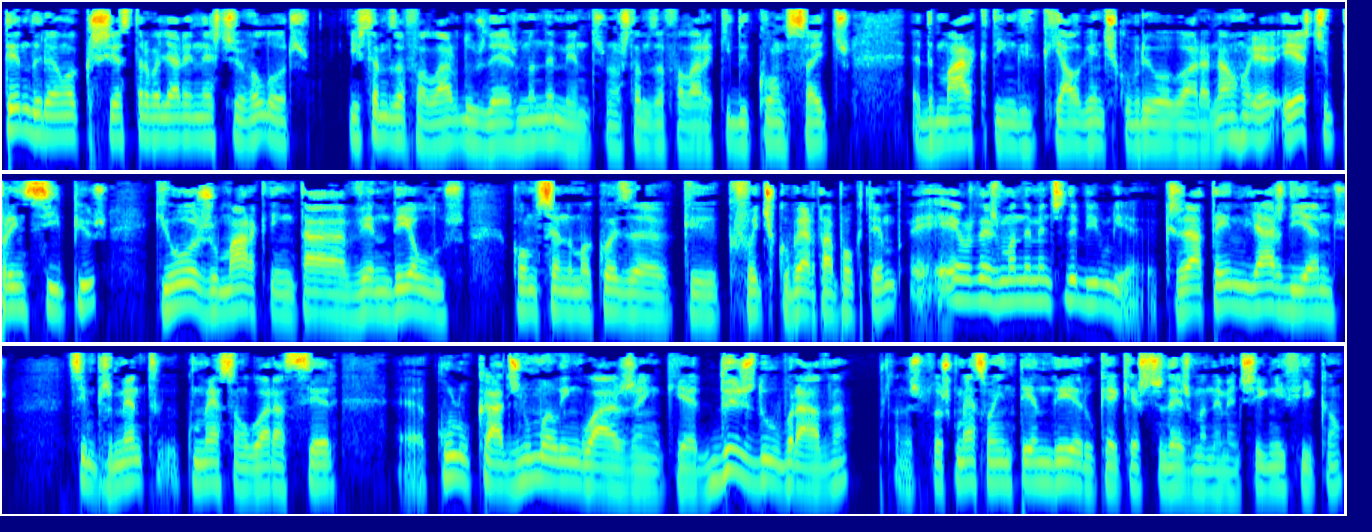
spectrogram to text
tenderão a crescer se trabalharem nestes valores. E estamos a falar dos 10 mandamentos. Não estamos a falar aqui de conceitos de marketing que alguém descobriu agora. Não, estes princípios que hoje o marketing está a vendê-los como sendo uma coisa que, que, foi descoberta há pouco tempo, é, é os 10 mandamentos da Bíblia, que já têm milhares de anos. Simplesmente começam agora a ser uh, colocados numa linguagem que é desdobrada. Portanto, as pessoas começam a entender o que é que estes 10 mandamentos significam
